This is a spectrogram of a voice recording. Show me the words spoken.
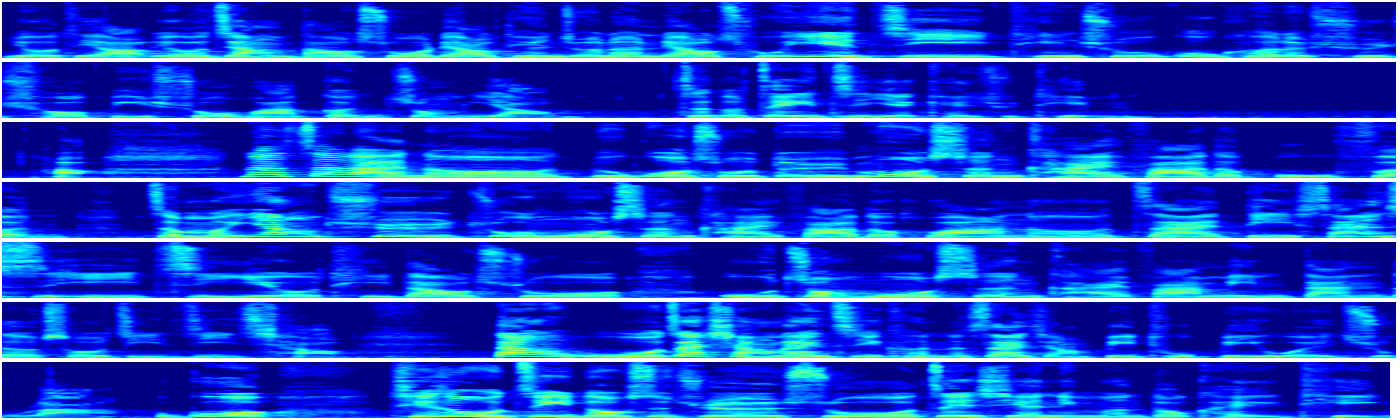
有聊有讲到说聊天就能聊出业绩，听出顾客的需求比说话更重要。这个这一集也可以去听。好，那再来呢？如果说对于陌生开发的部分，怎么样去做陌生开发的话呢？在第三十一集也有提到说五种陌生开发名单的收集技巧。但我在想那集可能是在讲 B to B 为主啦。不过其实我自己都是觉得说这些你们都可以听。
